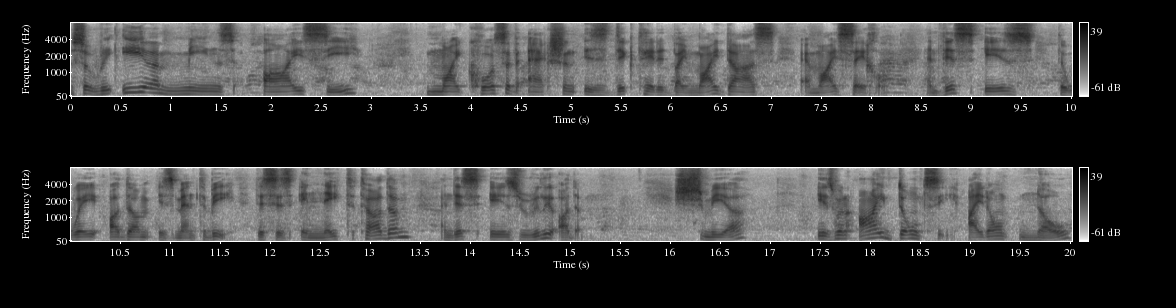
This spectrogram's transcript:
So Re'iyah means I see. My course of action is dictated by my das and my seichel, and this is the way Adam is meant to be. This is innate to Adam, and this is really Adam. Shmia is when I don't see, I don't know.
